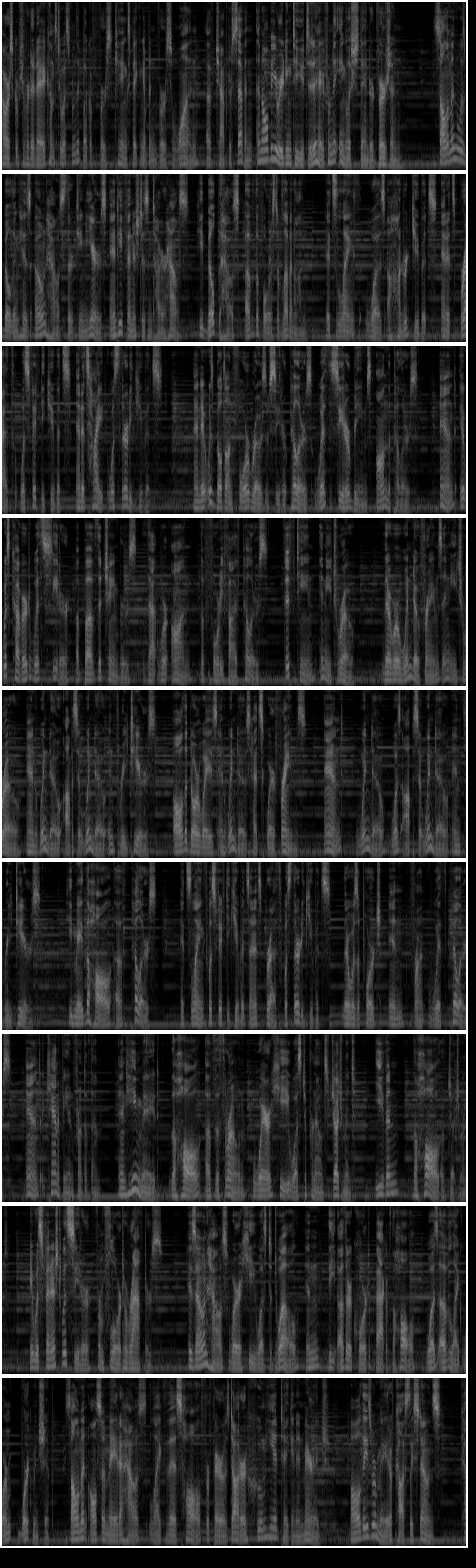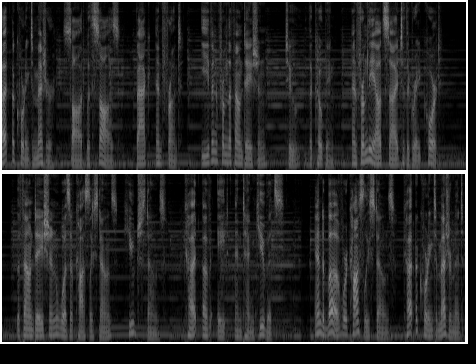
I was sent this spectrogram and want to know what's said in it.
Our scripture for today comes to us from the book of 1 Kings, picking up in verse 1 of chapter 7, and I'll be reading to you today from the English Standard Version. Solomon was building his own house 13 years, and he finished his entire house. He built the house of the forest of Lebanon. Its length was a 100 cubits, and its breadth was 50 cubits, and its height was 30 cubits. And it was built on four rows of cedar pillars, with cedar beams on the pillars and it was covered with cedar above the chambers that were on the 45 pillars, 15 in each row. There were window frames in each row, and window opposite window in three tiers. All the doorways and windows had square frames, and window was opposite window in three tiers. He made the hall of pillars. Its length was 50 cubits and its breadth was 30 cubits. There was a porch in front with pillars and a canopy in front of them. And he made the hall of the throne where he was to pronounce judgment, even the hall of judgment. It was finished with cedar from floor to rafters. His own house, where he was to dwell, in the other court back of the hall, was of like workmanship. Solomon also made a house like this hall for Pharaoh's daughter, whom he had taken in marriage. All these were made of costly stones, cut according to measure, sawed with saws, back and front, even from the foundation to the coping, and from the outside to the great court. The foundation was of costly stones, huge stones, cut of 8 and 10 cubits. And above were costly stones, cut according to measurement,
